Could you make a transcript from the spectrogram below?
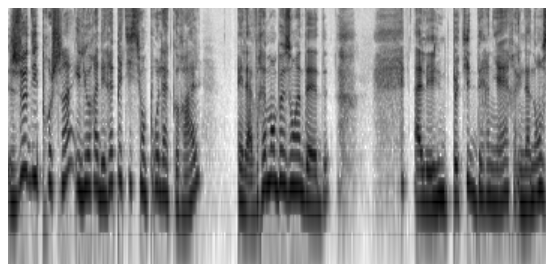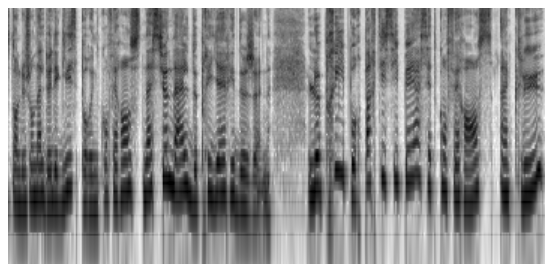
Jeudi prochain, il y aura des répétitions pour la chorale. Elle a vraiment besoin d'aide. Allez, une petite dernière, une annonce dans le journal de l'Église pour une conférence nationale de prière et de jeûne. Le prix pour participer à cette conférence inclut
